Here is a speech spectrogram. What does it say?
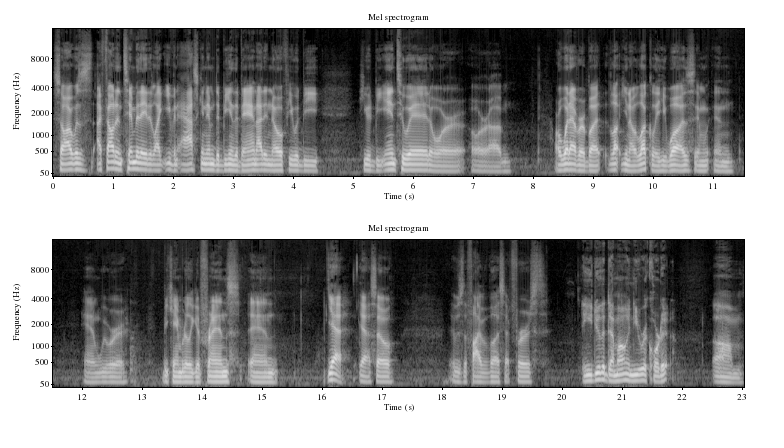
So I was I felt intimidated like even asking him to be in the band. I didn't know if he would be he would be into it or or um, or whatever. But you know, luckily he was, and and and we were became really good friends. And yeah, yeah. So it was the five of us at first. And you do the demo and you record it. Um,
